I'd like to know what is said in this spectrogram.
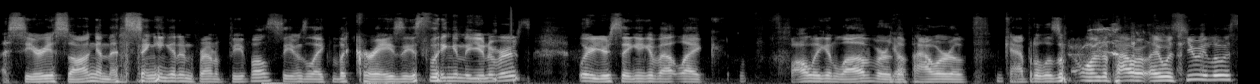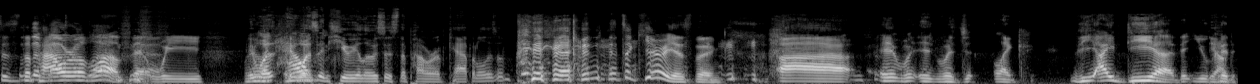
a serious song and then singing it in front of people seems like the craziest thing in the universe. where you're singing about like falling in love or Yeah. the power of capitalism. or the power. It was Huey Lewis's "The, The Power, Power of of Love" Love, that yeah. we. we It, were was, like, how- it wasn't Huey Lewis's The Power of Capitalism. it's a curious thing. Uh, it it was ju- like the idea that you Yeah. could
